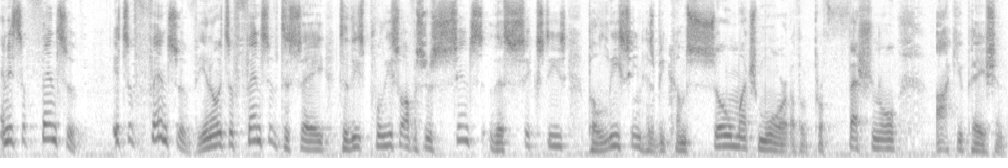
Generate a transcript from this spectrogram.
And it's offensive. It's offensive. You know, it's offensive to say to these police officers since the 60s, policing has become so much more of a professional occupation.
